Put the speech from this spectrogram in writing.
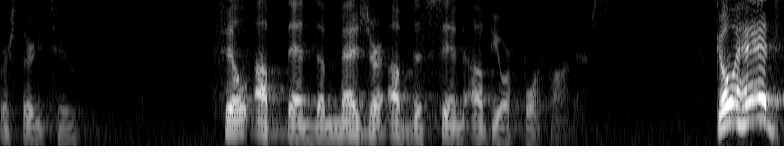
Verse 32. Fill up then the measure of the sin of your forefathers. Go ahead.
